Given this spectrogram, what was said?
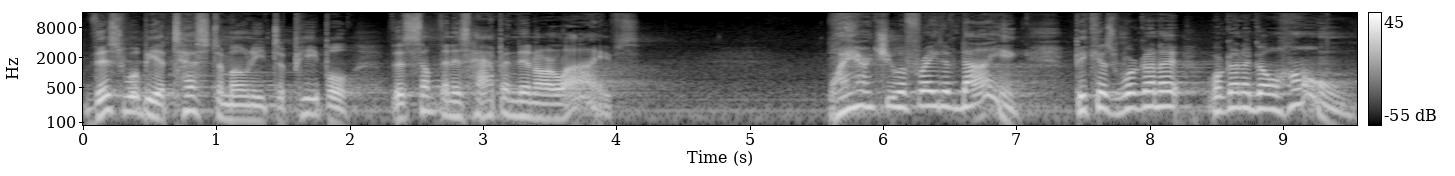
this will be a testimony to people that something has happened in our lives. Why aren't you afraid of dying? Because we're to we're to go home.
